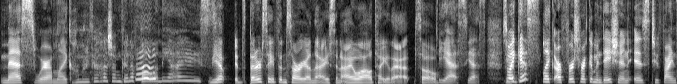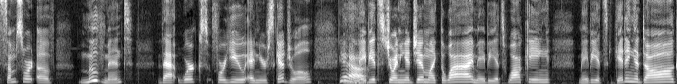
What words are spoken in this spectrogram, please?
mess where I'm like, oh my gosh, I'm gonna fall ah. on the ice. yep. It's better safe than sorry on the ice in Iowa. I'll tell you that. So Yes, yes. So I guess like our first recommendation is to find some sort of movement that works for you and your schedule. You know, Yeah. maybe it's joining a gym like the Y, maybe it's walking, maybe it's getting a dog,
